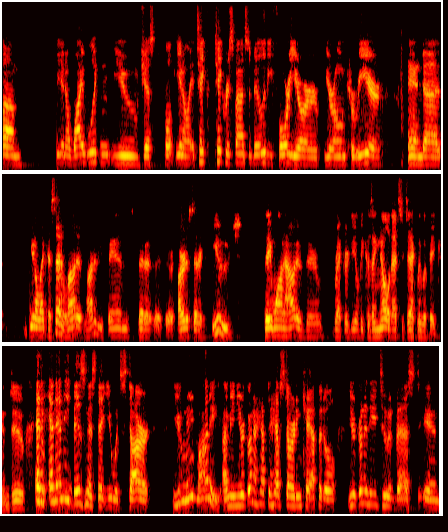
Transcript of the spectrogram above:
um, you know why wouldn't you just you know take take responsibility for your your own career? And uh, you know like i said a lot of a lot of these bands that are, artists that are huge they want out of their record deal because they know that's exactly what they can do. And and any business that you would start you need money. I mean you're going to have to have starting capital. You're going to need to invest in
